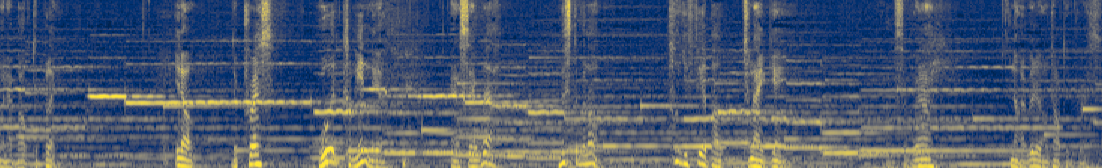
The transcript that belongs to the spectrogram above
when I'm about to play. You know, the press would come in there and say, well, Mr. Malone, how you feel about tonight game? I said, well, know, I really don't talk to the press.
